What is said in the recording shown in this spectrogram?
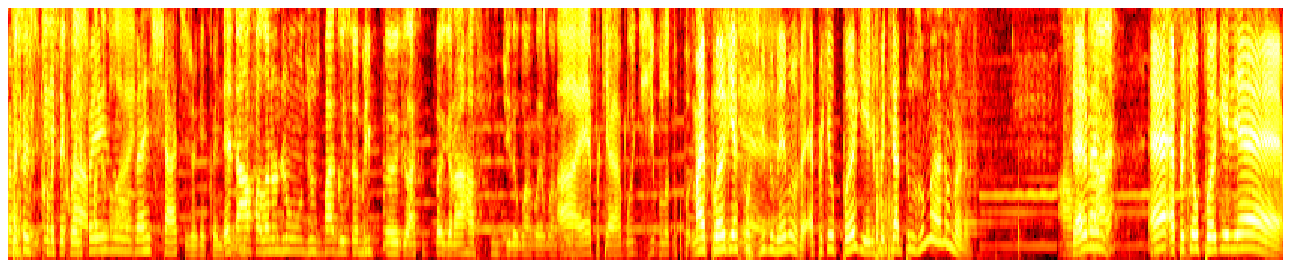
A última vez que eu conversei com ele foi no. VR Chat, joguei com ele. Ele tava falando de, um- de uns bagulho sobre Pug lá, que o Pug era uma raça fudida, alguma coisa, alguma coisa. Ah, é, porque a mandíbula do Pug. Mas Pug é que fudido mesmo, velho. É porque o Pug, ele foi criado pelos humanos, mano. sério ah, mesmo? é? É, é porque o Pug, ele é...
